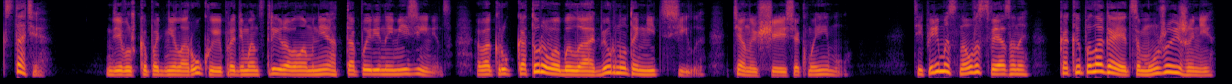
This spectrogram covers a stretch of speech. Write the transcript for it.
«Кстати...» Девушка подняла руку и продемонстрировала мне оттопыренный мизинец, вокруг которого была обернута нить силы, тянущаяся к моему. Теперь мы снова связаны, как и полагается мужу и жене».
